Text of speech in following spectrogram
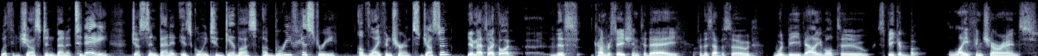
with Justin Bennett. Today, Justin Bennett is going to give us a brief history of life insurance. Justin? Yeah, Matt. So I thought uh, this conversation today for this episode would be valuable to speak about life insurance,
